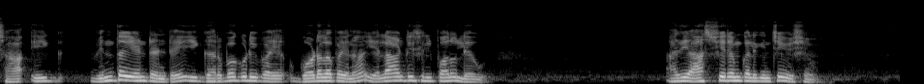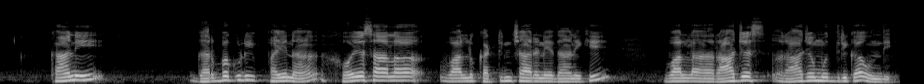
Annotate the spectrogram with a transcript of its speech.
చా ఈ వింత ఏంటంటే ఈ గర్భగుడి పై గోడలపైన ఎలాంటి శిల్పాలు లేవు. అది ఆశ్చర్యం కలిగించే విషయం. కానీ గర్భగుడి పైన హోయసాల వాళ్ళు కట్టించారనే దానికి వాళ్ళ రాజ రాజముద్రిక ఉంది.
